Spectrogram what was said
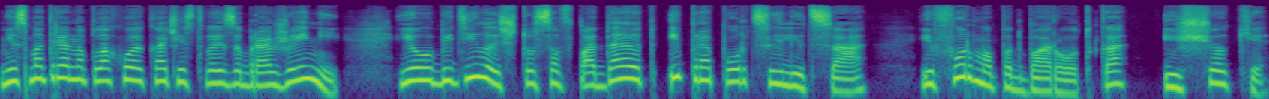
Несмотря на плохое качество изображений, я убедилась, что совпадают и пропорции лица, и форма подбородка, и щеки.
